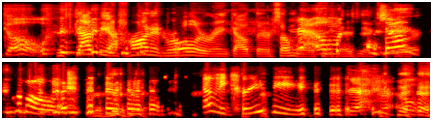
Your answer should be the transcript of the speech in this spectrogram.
go. There's got to be a haunted roller rink out there somewhere. Yeah, oh for you guys to no, no. that'd be creepy. yeah, oh,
